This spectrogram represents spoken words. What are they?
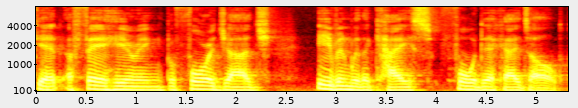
get a fair hearing before a judge, even with a case four decades old.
